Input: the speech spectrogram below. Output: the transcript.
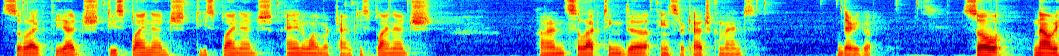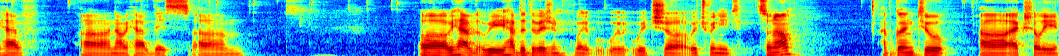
Select the edge, T-spline edge, T-spline edge, and one more time T-spline edge. And selecting the insert edge command. There you go. So now we have uh, now we have this um, uh, we have we have the division which uh, which we need. So now I'm going to uh, actually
